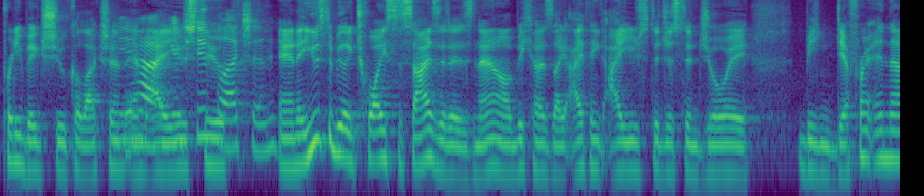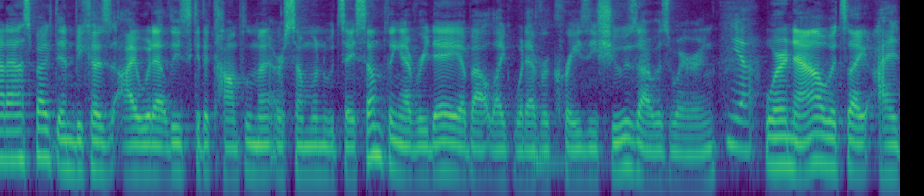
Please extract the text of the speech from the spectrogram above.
pretty big shoe collection and I used shoe to collection. and it used to be like twice the size it is now because like I think I used to just enjoy being different in that aspect and because I would at least get a compliment or someone would say something every day about like whatever crazy shoes I was wearing. Yeah. Where now it's like I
